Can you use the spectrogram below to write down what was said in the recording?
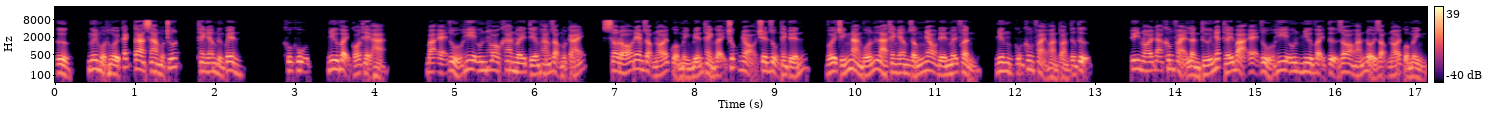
Ừ ngươi một hồi cách ta xa một chút, thanh em đừng quên. Khu khu, như vậy có thể à? Bà ẹ rủ hi un ho khan mấy tiếng háng giọng một cái, sau đó đem giọng nói của mình biến thành gậy trúc nhỏ chuyên dụng thanh tuyến với chính nàng vốn là thanh em giống nhau đến mấy phần, nhưng cũng không phải hoàn toàn tương tự. Tuy nói đã không phải lần thứ nhất thấy bà ẹ rủ hi un như vậy tự do hoán đổi giọng nói của mình,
